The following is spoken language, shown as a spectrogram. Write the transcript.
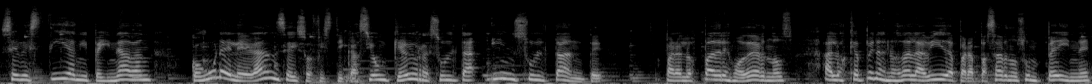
se vestían y peinaban con una elegancia y sofisticación que hoy resulta insultante para los padres modernos a los que apenas nos da la vida para pasarnos un peine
